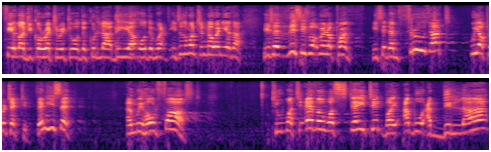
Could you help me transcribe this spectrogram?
theological rhetoric or the kullabiyya or the mu'at. He doesn't want to know any of that. He said, This is what we're upon. He said, and through that we are protected. Then he said, and we hold fast to whatever was stated by Abu Abdullah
